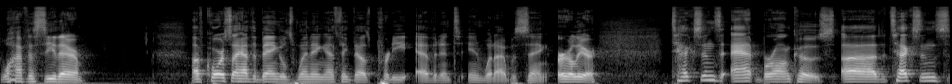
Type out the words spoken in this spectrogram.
we'll have to see there. Of course, I have the Bengals winning. I think that was pretty evident in what I was saying earlier. Texans at Broncos. Uh, the Texans,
